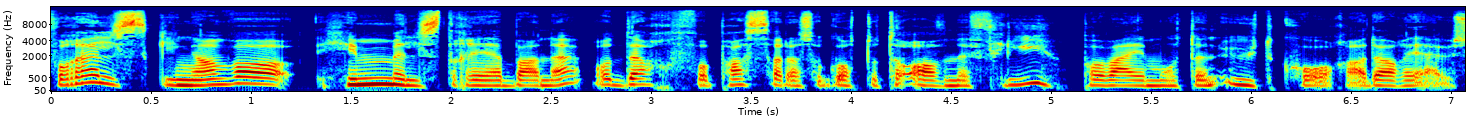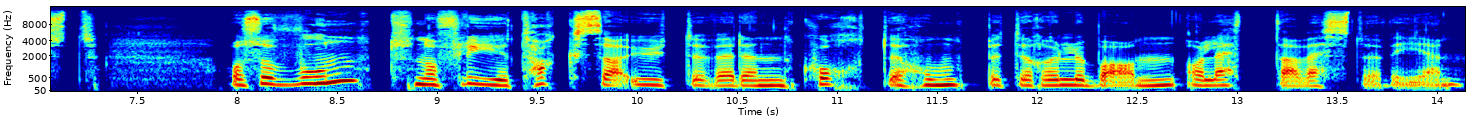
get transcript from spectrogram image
Forelskinga var himmelstrebende, og derfor passa det så godt å ta av med fly på vei mot den utkåra der i aust, og så vondt når flyet taksa utover den korte, humpete rullebanen og letta vestover igjen.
